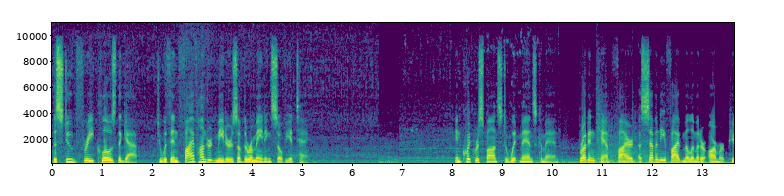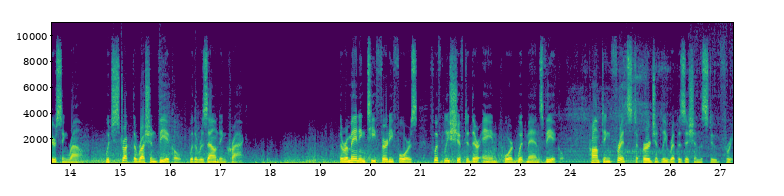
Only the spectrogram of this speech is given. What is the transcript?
the Stug 3 closed the gap to within 500 meters of the remaining Soviet tank. In quick response to Wittmann's command, Bruggenkamp fired a 75mm armor-piercing round, which struck the Russian vehicle with a resounding crack. the remaining T-34s swiftly shifted their aim toward Wittmann's vehicle, prompting Fritz to urgently reposition the Stug 3.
